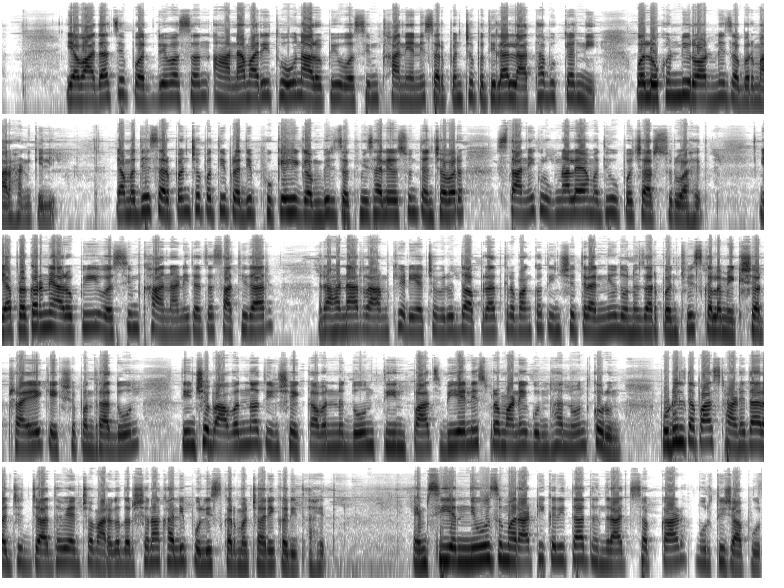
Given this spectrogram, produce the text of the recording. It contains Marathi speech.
या वादाचे पर्यवसन हाणामारीत होऊन आरोपी वसीम खान यांनी सरपंचपतीला लाथाभुक्यांनी व लोखंडी रॉडने जबर मारहाण केली. यामध्ये सरपंचपती प्रदीप फुके हे गंभीर जखमी झाले असून त्यांच्यावर स्थानिक रुग्णालयामध्ये उपचार सुरू आहेत. या प्रकरणी आरोपी वसीम खान आणि त्याचा साथीदार राहणार रामखेड याच्या विरुद्ध अपराध क्रमांक तीनशे त्र्याण्णव दोन हजार पंचवीस कलम एकशे अठरा एक एकशे पंधरा दोन तीनशे बावन्न तीनशे एकावन्न दोन तीन पाच बी एन एस प्रमाणे गुन्हा नोंद करून पुढील तपास ठाणेदार अजित जाधव यांच्या मार्गदर्शनाखाली पोलीस कर्मचारी करीत आहेत. एम सी एन न्यूज मराठीकरिता धनराज सपकाळ मूर्तिजापूर.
